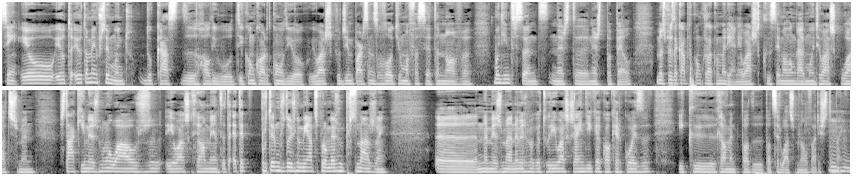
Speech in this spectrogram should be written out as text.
Sim, eu, eu, eu também gostei muito do cast de Hollywood e concordo com o Diogo. Eu acho que o Jim Parsons revelou aqui uma faceta nova, muito interessante nesta, neste papel, mas depois acabo por concordar com a Mariana. Eu acho que, sem me alongar muito, eu acho que o Watchmen está aqui mesmo no auge. Eu acho que realmente, até, até por termos dois nomeados para o mesmo personagem. Uh, na, mesma, na mesma categoria, eu acho que já indica qualquer coisa e que realmente pode, pode ser o Watchmen a levar isto também. Uhum.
